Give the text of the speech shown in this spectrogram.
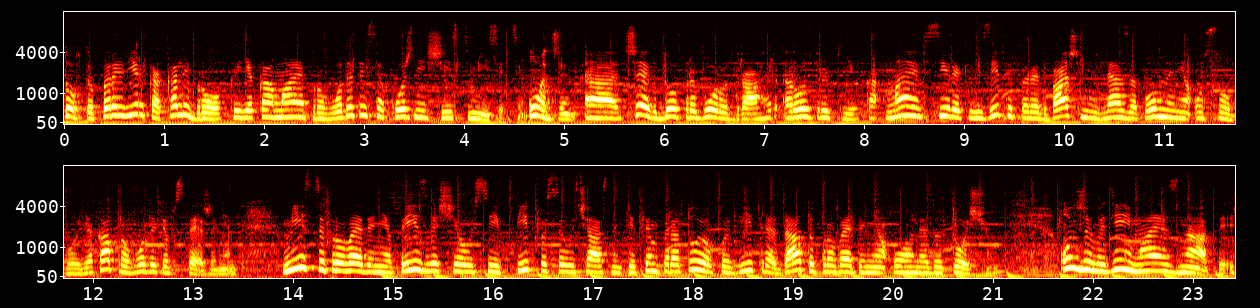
Тобто перевірка калібровки, яка має проводитися кожні 6 місяців. Отже, е, чек до прибору драгер, роздруківка має всі реквізити, передбачені для заповнення особою, яка проводить обстеження. Місце проведення, прізвище осіб, підписи учасників, температуру повітря, дату проведення огляду тощо. Отже, водій має знати,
